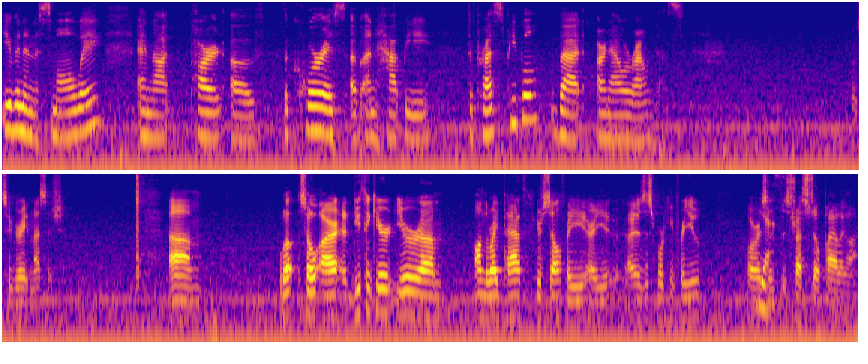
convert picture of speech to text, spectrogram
even in a small way, and not part of the chorus of unhappy, depressed people that are now around us. That's a great message. Um, well, so are, do you think you're you're um, on the right path yourself? Are you are you uh, is this working for you, or is Yes. it the stress still piling on?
